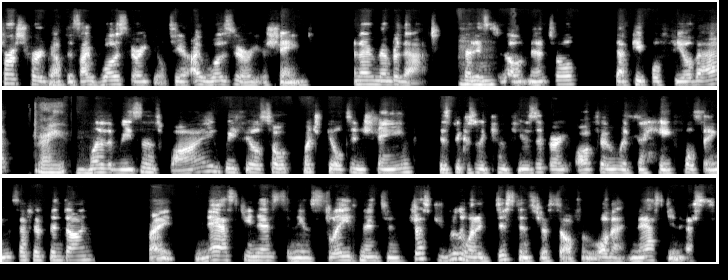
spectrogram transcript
first heard about this, I was very guilty. I was very ashamed. And I remember that, mm-hmm. that it's developmental, that people feel that. Right. One of the reasons why we feel so much guilt and shame is because we confuse it very often with the hateful things that have been done right? Nastiness and enslavement, and just you really want to distance yourself from all that nastiness.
